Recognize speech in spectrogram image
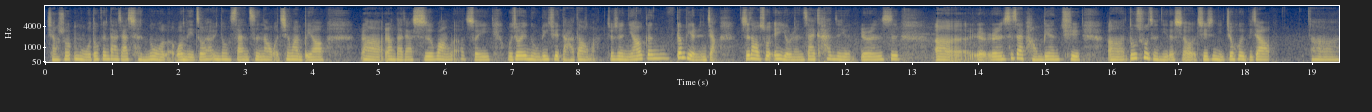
想说，嗯，我都跟大家承诺了，我每周要运动三次，那我千万不要让让大家失望了，所以我就会努力去达到嘛。就是你要跟跟别人讲，知道说，诶，有人在看着，有有人是，呃，有人是在旁边去，呃，督促着你的时候，其实你就会比较，啊、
